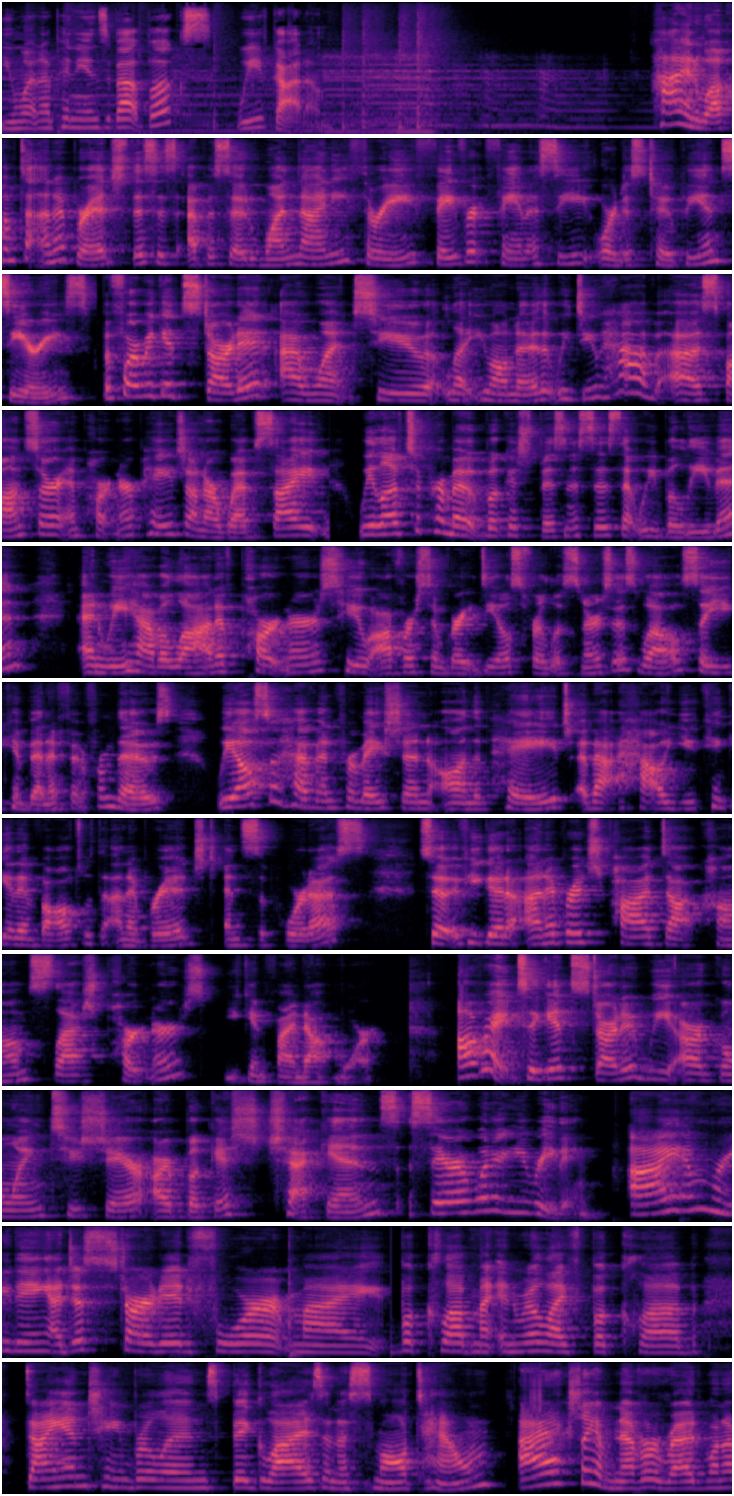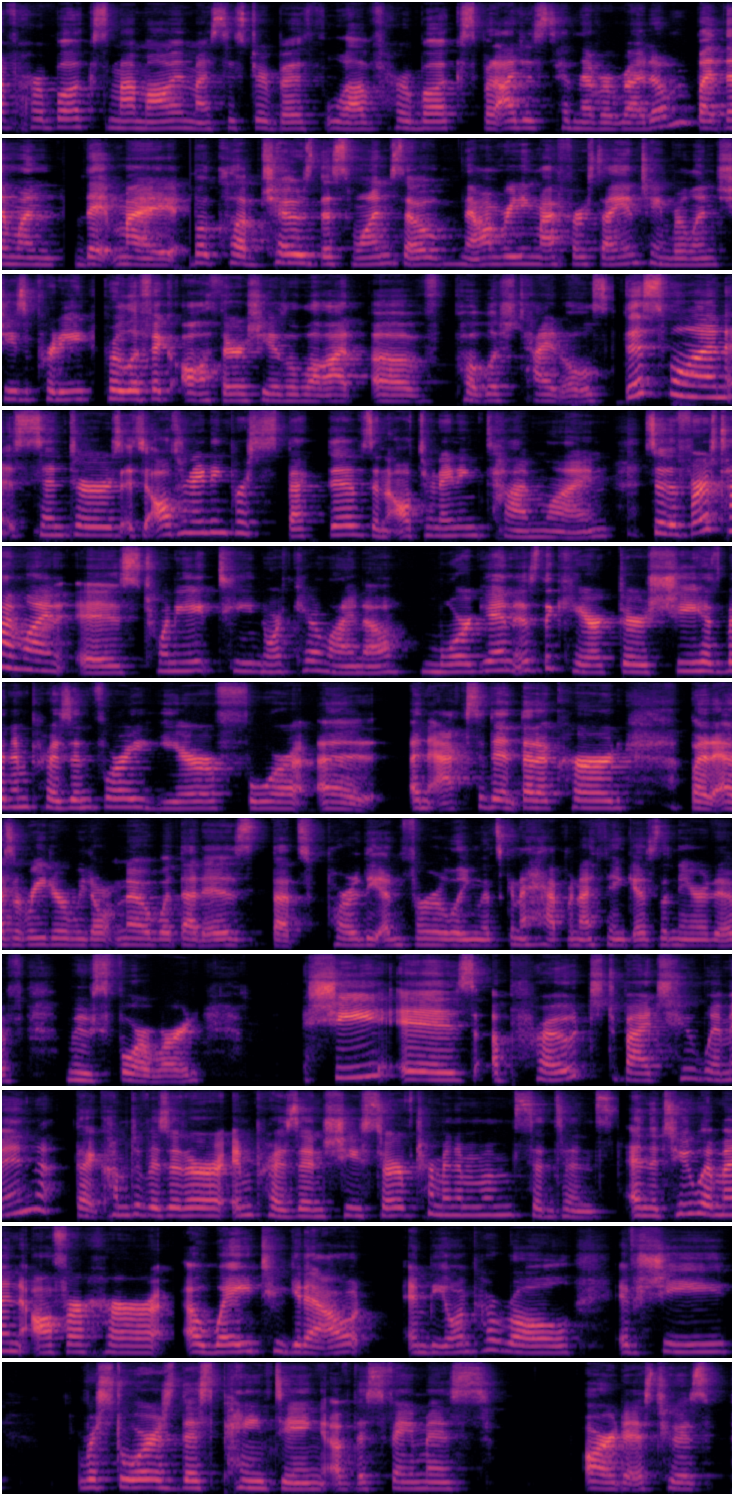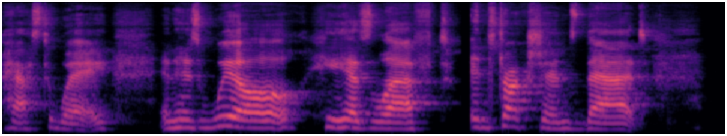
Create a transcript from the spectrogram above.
You want opinions about books? We've got them. Hi, and welcome to Unabridged. This is episode 193 Favorite Fantasy or Dystopian Series. Before we get started, I want to let you all know that we do have a sponsor and partner page on our website. We love to promote bookish businesses that we believe in, and we have a lot of partners who offer some great deals for listeners as well, so you can benefit from those. We also have information on the page about how you can get involved with Unabridged and support us. So if you go to unabridgedpod.com slash partners, you can find out more. All right, to get started, we are going to share our bookish check ins. Sarah, what are you reading? I am reading, I just started for my book club, my in real life book club. Diane Chamberlain's Big Lies in a Small Town. I actually have never read one of her books. My mom and my sister both love her books, but I just have never read them. But then when they, my book club chose this one, so now I'm reading my first Diane Chamberlain. She's a pretty prolific author. She has a lot of published titles. This one centers, it's alternating perspectives and alternating timeline. So the first timeline is 2018 North Carolina. Morgan is the character. She has been in prison for a year for a an accident that occurred but as a reader we don't know what that is that's part of the unfurling that's going to happen i think as the narrative moves forward she is approached by two women that come to visit her in prison. She served her minimum sentence, and the two women offer her a way to get out and be on parole if she restores this painting of this famous artist who has passed away. In his will, he has left instructions that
